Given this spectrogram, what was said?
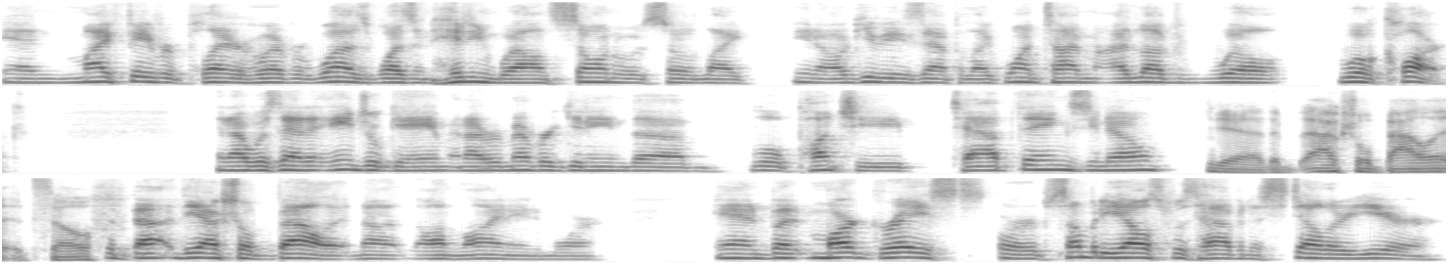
and my favorite player, whoever it was, wasn't hitting well. And someone was so like, you know, I'll give you an example. Like one time I loved Will, Will Clark and I was at an angel game and I remember getting the little punchy tab things, you know, Yeah, the actual ballot itself. the, ba- the actual ballot, not online anymore. And, but Mark Grace or somebody else was having a stellar year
